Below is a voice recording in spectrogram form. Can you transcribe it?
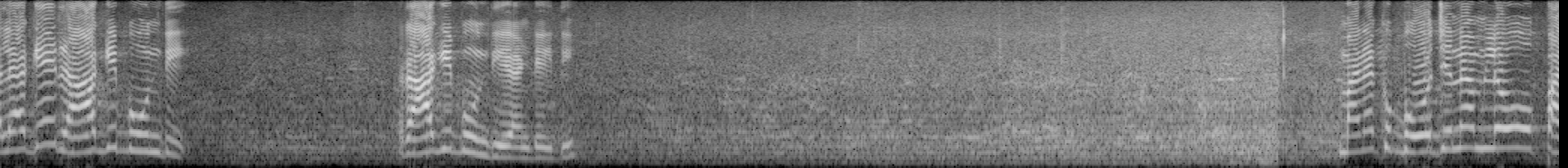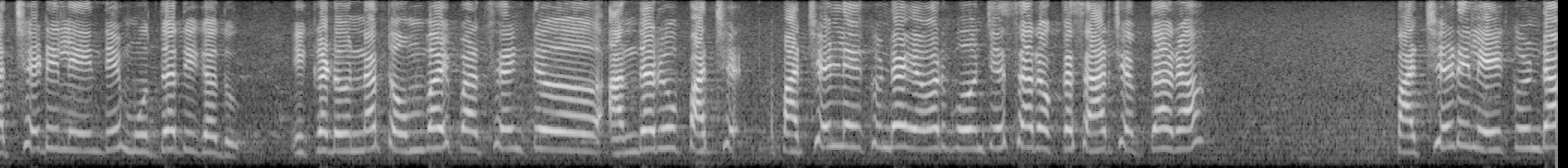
అలాగే రాగి బూందీ. రాగి బూందీ అండి ఇది. మనకు భోజనంలో పచ్చడి లేనిదే ముద్ద దిగదు. ఇక్కడ ఉన్న తొంభై పర్సెంట్ అందరూ పచ్చ పచ్చడి లేకుండా ఎవరు భోంచేస్తారు ఒక్కసారి చెప్తారా? పచ్చడి లేకుండా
